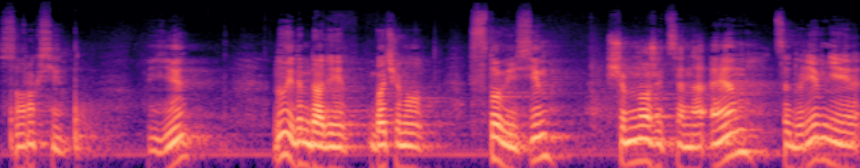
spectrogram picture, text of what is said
47. Є. Ну, йдемо далі. Бачимо 108, що множиться на m, це дорівнює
